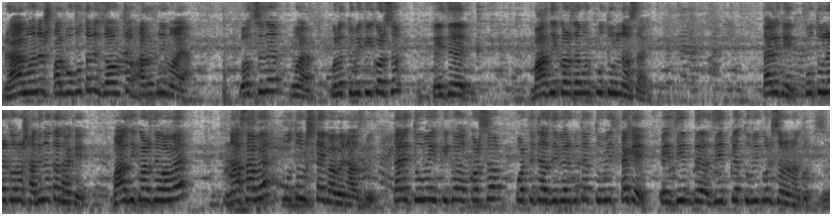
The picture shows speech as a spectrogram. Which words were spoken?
ব্রাহ্মণের সর্বভূতানে যন্ত্র, আরণি মায়া। বলছে যে বলে, তুমি কি করছ? এই যে বাজিকর যেমন পুতুল নাচায় তাহলে কি, পুতুলের কোনো স্বাধীনতা থাকে? বাজিকর যেভাবে নাচাবে, পুতুল সেইভাবে নাচবে। তাহলে তুমি কি করছ? প্রতিটা জীবের ভিতর তুমি থেকে, এই জীব জীবকে তুমি পরিচালনা করতেছো।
